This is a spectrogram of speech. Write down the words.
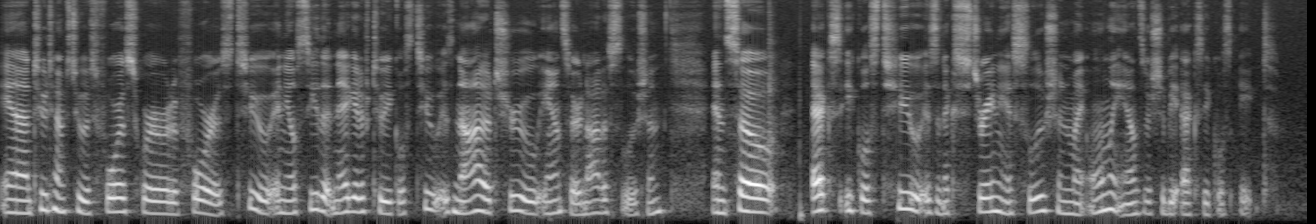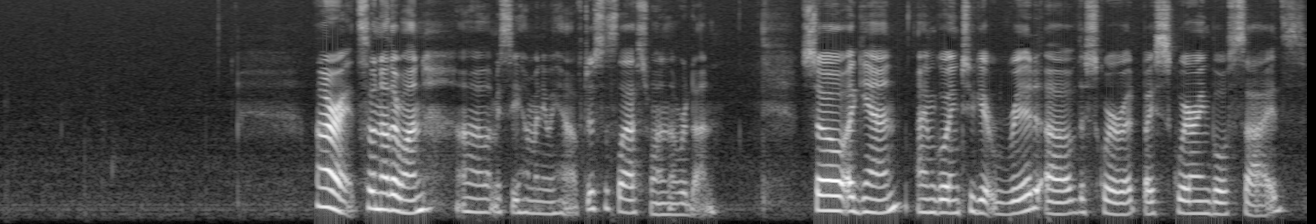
and 2 times 2 is 4, the square root of 4 is 2, and you'll see that negative 2 equals 2 is not a true answer, not a solution. And so x equals 2 is an extraneous solution, my only answer should be x equals 8. Alright, so another one. Uh, let me see how many we have. Just this last one, and then we're done. So again, I'm going to get rid of the square root by squaring both sides.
